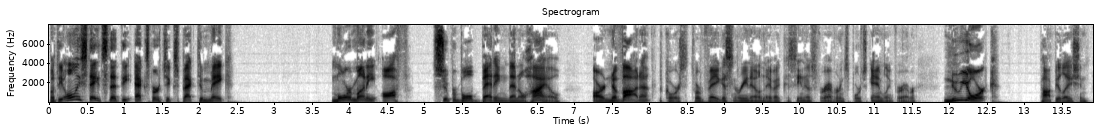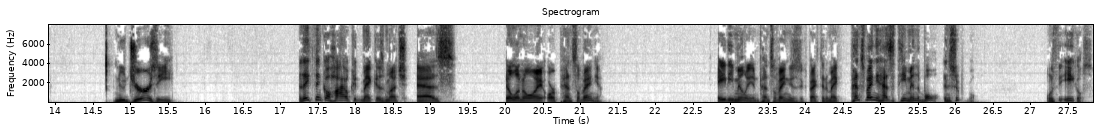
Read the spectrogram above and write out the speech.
But the only states that the experts expect to make more money off Super Bowl betting than Ohio are Nevada, of course, it's where Vegas and Reno, and they've had casinos forever and sports gambling forever. New York, population. New Jersey, they think Ohio could make as much as Illinois or Pennsylvania. 80 million Pennsylvania is expected to make. Pennsylvania has a team in the bowl in the Super Bowl with the Eagles.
